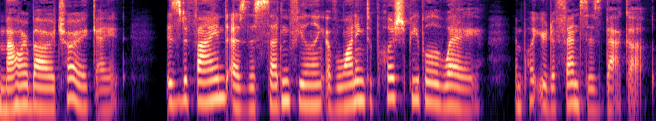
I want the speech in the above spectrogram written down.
Mauerbauer Traurigkeit is defined as the sudden feeling of wanting to push people away and put your defenses back up.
